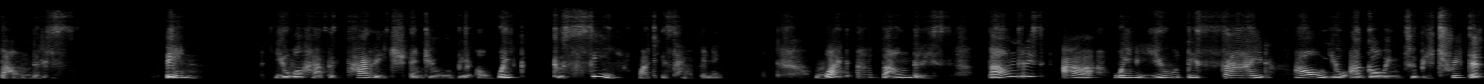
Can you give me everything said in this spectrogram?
boundaries, then you will have the courage and you will be awake to see what is happening. What are boundaries? Boundaries are when you decide how you are going to be treated,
